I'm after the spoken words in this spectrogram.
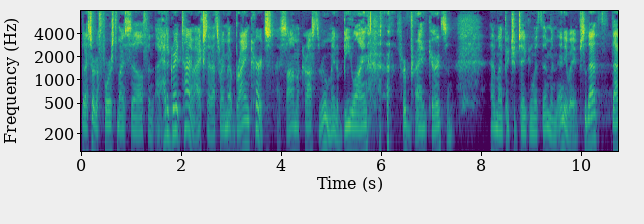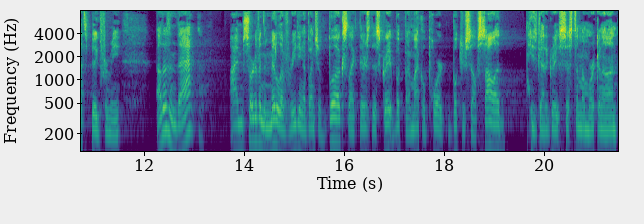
but I sort of forced myself, and I had a great time. Actually, that's where I met Brian Kurtz. I saw him across the room, made a beeline for Brian Kurtz, and had my picture taken with him. And anyway, so that's that's big for me. Other than that, I'm sort of in the middle of reading a bunch of books. Like there's this great book by Michael Port, Book Yourself Solid. He's got a great system I'm working on.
